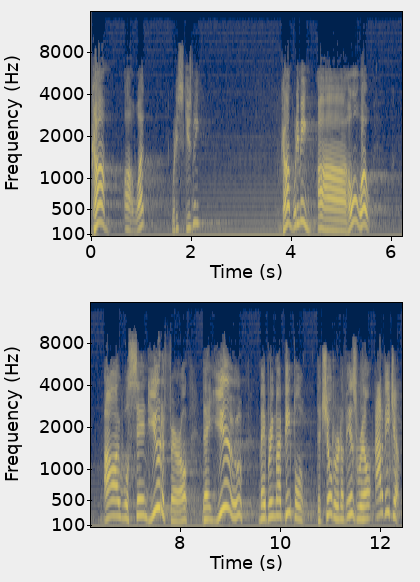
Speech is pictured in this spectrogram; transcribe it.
Come. Uh, what? What do you, excuse me? Come. What do you mean? Uh, oh, whoa. I will send you to Pharaoh that you may bring my people, the children of Israel, out of Egypt.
